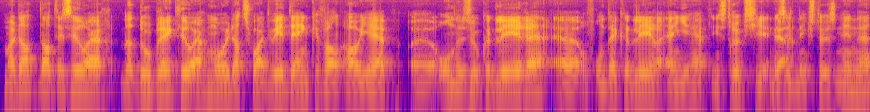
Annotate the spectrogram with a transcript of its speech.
Maar dat, dat is heel erg, dat doorbreekt heel erg mooi dat zwart-wit denken van, oh, je hebt uh, onderzoekend leren uh, of ontdekkend leren en je hebt instructie en er zit niks tussenin. Hè?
